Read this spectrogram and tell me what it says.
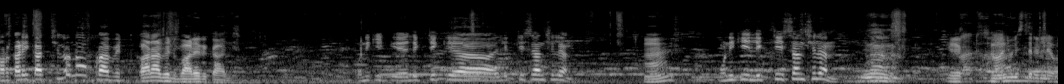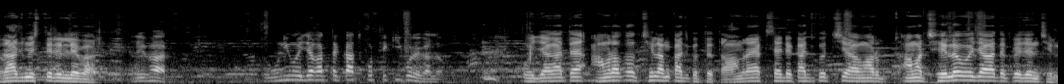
সরকারি কাজ ছিল না প্রাইভেট পারাভিট বাড়ির কাজ। উনি কি ইলেকট্রিক ইলেকট্রিশিয়ান ছিলেন? হ্যাঁ? উনি কি ইলেকট্রিশিয়ান ছিলেন? না রাজমিস্ত্রির লেবার লিভার তো উনি ওই জায়গাতে কাজ করতে কি করে গেল? ওই জায়গাতে আমরা তো ছিলাম কাজ করতে তো আমরা এক সাইডে কাজ করছি আমার আমার ছেলে ওই জায়গাতে প্রেজেন্ট ছিল।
